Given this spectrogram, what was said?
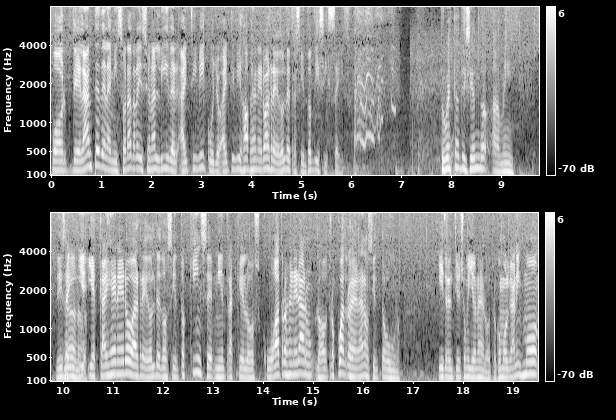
Por delante de la emisora tradicional líder ITV, cuyo ITV Hub generó alrededor de 316. Tú me estás diciendo a mí. Dice, No, no. Y, y Sky generó alrededor de 215, mientras que los cuatro generaron, los otros cuatro generaron 101 y 38 millones el otro. Como organismo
